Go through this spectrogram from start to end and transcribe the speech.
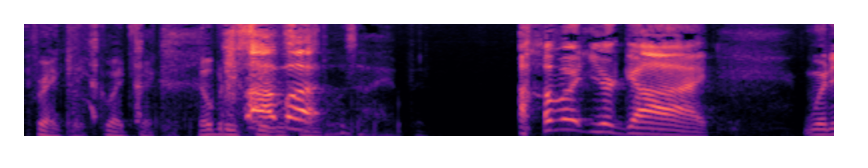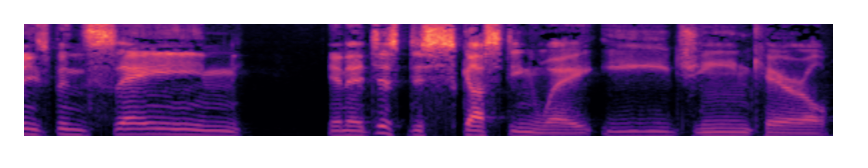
frankly, quite frankly. Nobody's seen How as humble as I have been. How about your guy when he's been saying in a just disgusting way, E. Jean Carroll,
